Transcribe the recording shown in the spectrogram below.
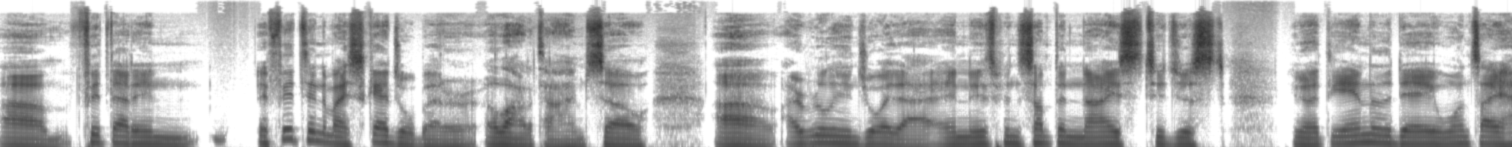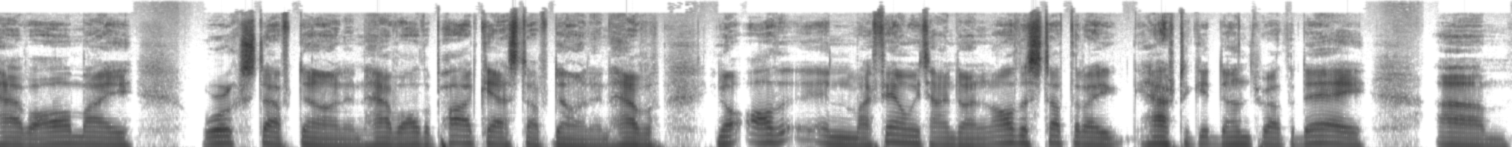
um, fit that in it fits into my schedule better a lot of times. So uh, I really enjoy that, and it's been something nice to just you know at the end of the day, once I have all my work stuff done and have all the podcast stuff done and have you know all the, and my family time done and all the stuff that I have to get done throughout the day um,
